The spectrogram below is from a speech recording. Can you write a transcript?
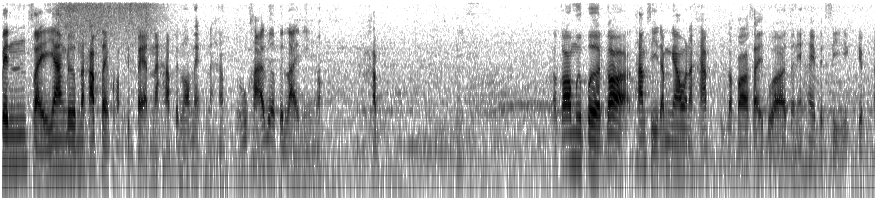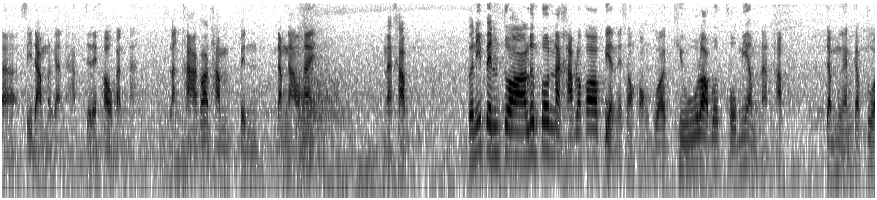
เป็นใส่ยางเดิมนะครับใส่ขอบ 18 นะครับ เป็นล้อแม็กนะครับ ลูกค้าเลือกเป็นลายนี้เนาะครับ แล้วก็มือเปิดก็ทำสีดำเงานะครับ แล้วก็ใส่ตัวตัวนี้ให้เป็นสีเก็บสีดำเหมือนกันนะครับ จะได้เข้ากันนะหลังคาก็ทำเป็นดำเงาให้นะครับ ตัวนี้เป็นตัวเริ่มต้นนะครับ แล้วก็เปลี่ยนในส่วนของตัวคิ้วรอบรถโครเมียมนะครับ จะเหมือนกับตัว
